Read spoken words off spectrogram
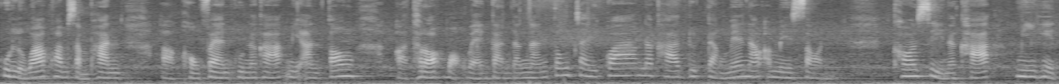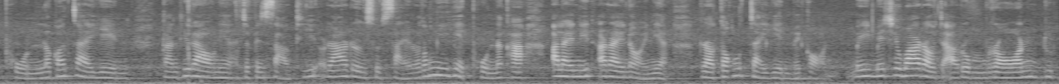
คุณหรือว่าความสัมพันธ์ของแฟนคุณนะคะ มีอันต้องอทะเลาะเบาแหวงกันดังนั้นต้องใจกว้างนะคะ ดุดดั่งแม่น้ำอเมซอนข้อ 4 นะคะ มีเหตุผลแล้วก็ใจเย็น การที่เราเนี่ยจะเป็นสาวที่ร่าเริงสดใส เราต้องมีเหตุผลนะคะ อะไรนิดอะไรหน่อยเนี่ย เราต้องใจเย็นไปก่อน ไม่ไม่ใช่ว่าเราจะอารมณ์ร้อนดุด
